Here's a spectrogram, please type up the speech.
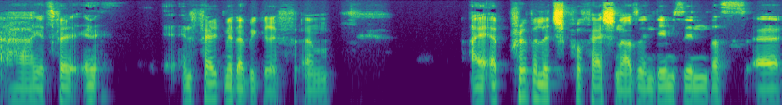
äh, jetzt fällt, äh, entfällt mir der Begriff ähm, a privileged profession, also in dem Sinn, dass äh,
